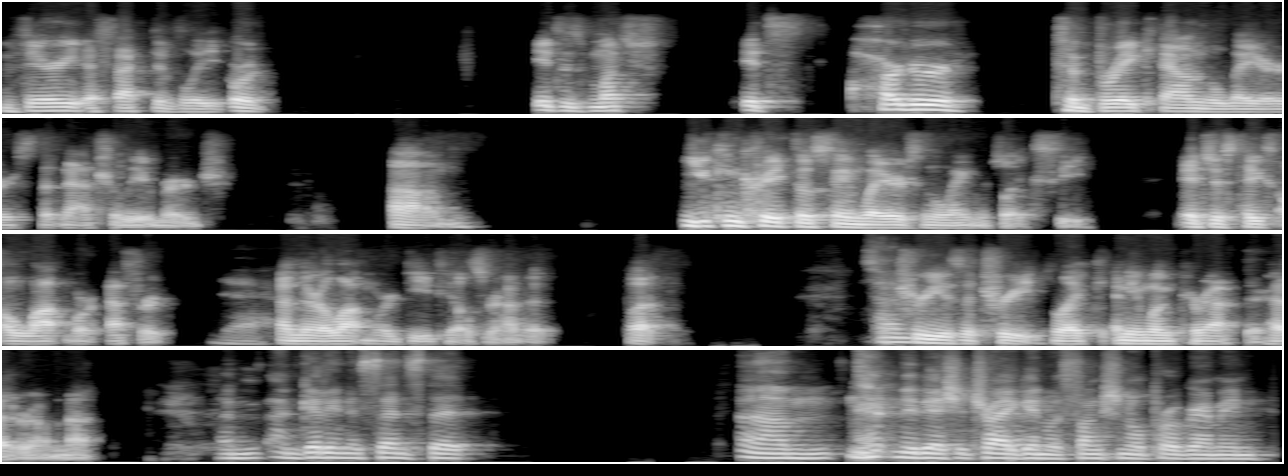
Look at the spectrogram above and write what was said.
very effectively, or it is much, it's harder to break down the layers that naturally emerge. Um, you can create those same layers in a language like C. It just takes a lot more effort, yeah. and there are a lot more details around it. But so a tree is a tree; like anyone can wrap their head around that. I'm I'm getting a sense that um, maybe I should try again with functional programming.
